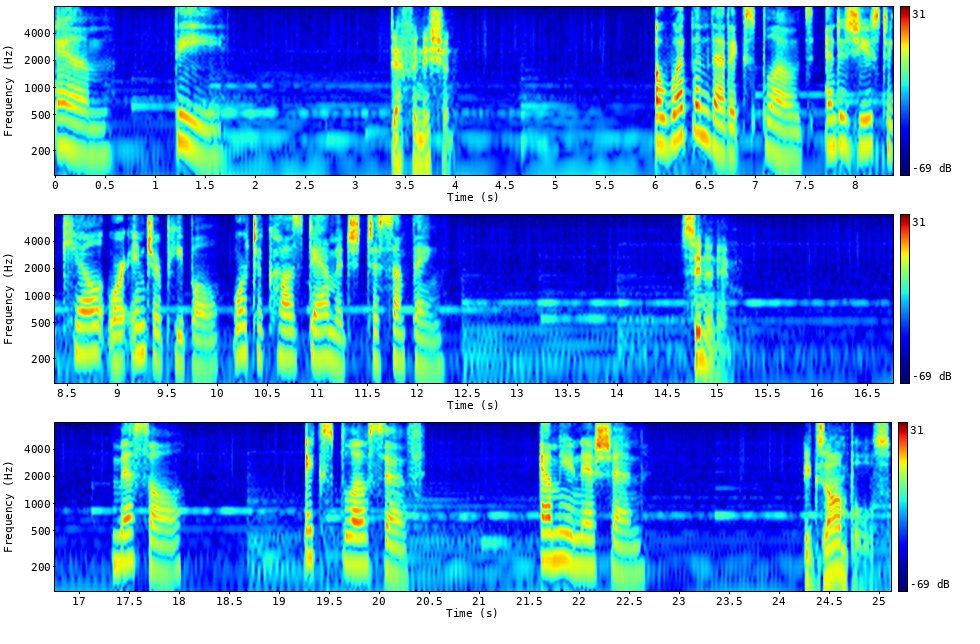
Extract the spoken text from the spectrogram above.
M. B Definition. A weapon that explodes and is used to kill or injure people or to cause damage to something. Synonym. Missile. Explosive. Ammunition. Examples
